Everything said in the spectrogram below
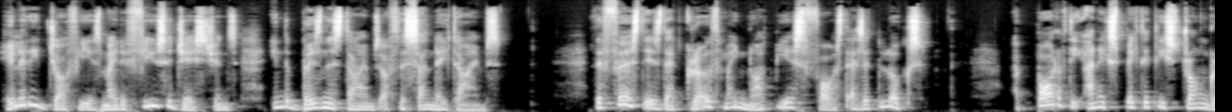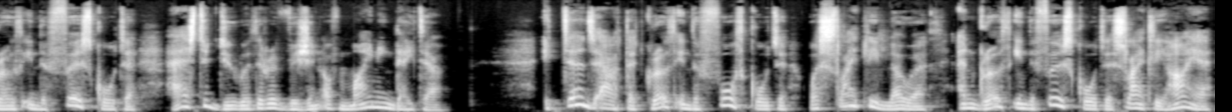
Hilary Joffe has made a few suggestions in the Business Times of the Sunday Times. The first is that growth may not be as fast as it looks. A part of the unexpectedly strong growth in the first quarter has to do with the revision of mining data. It turns out that growth in the fourth quarter was slightly lower and growth in the first quarter slightly higher,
